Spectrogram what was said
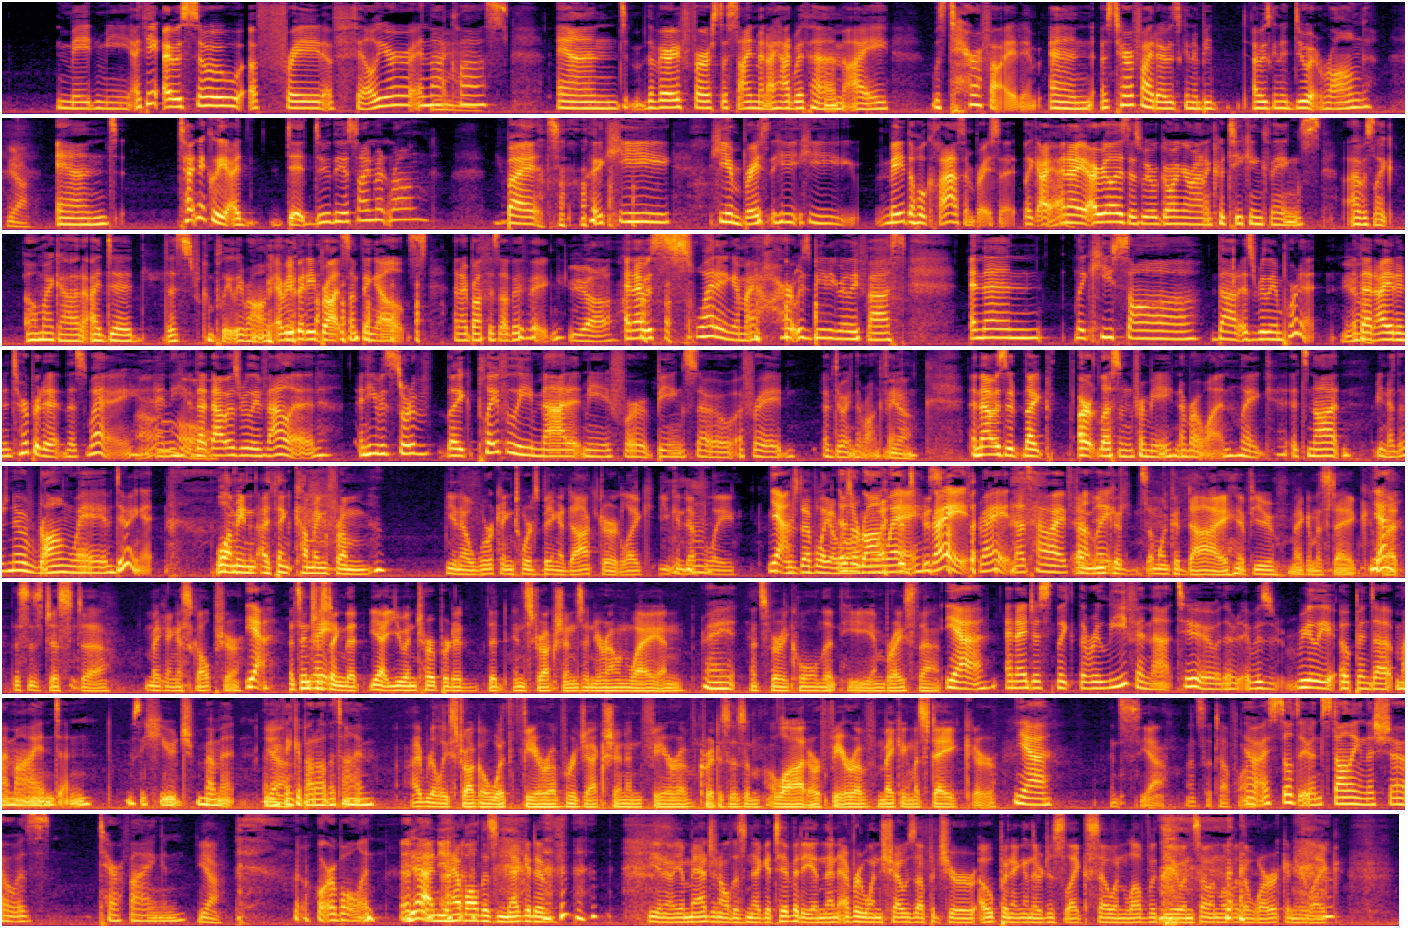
made me. I think I was so afraid of failure in that Mm. class, and the very first assignment I had with him, I was terrified, and I was terrified I was going to be, I was going to do it wrong, yeah. and technically I did do the assignment wrong, but like he he embraced he he made the whole class embrace it. Like I and I, I realized as we were going around and critiquing things, I was like, oh my god, I did this completely wrong. Everybody brought something else, and I brought this other thing Yeah. and I was sweating and my heart was beating really fast. And then like he saw that as really important Yeah. that I had interpreted it this way and he, Oh. that that oh. was really valid. And he was sort of like playfully mad at me for being so afraid of doing the wrong thing. Yeah. And that was a like art lesson for me number 1. Like it's not, you know, there's no wrong way of doing it. Well, I mean, I think coming from, you know, working towards being a doctor, like you can definitely, Mm-hmm. Yeah. there's definitely a There's wrong a wrong way, way. right, right. That's how I felt and like could, someone could die if you make a mistake. Yeah. but this is just uh, making a sculpture. Yeah. It's interesting that yeah, you interpreted the instructions in your own way, and Right. that's very cool that he embraced that. Yeah, and I just like the relief in that too. It was really opened up my mind, and it was a huge moment that Yeah. I think about all the time. I really struggle with fear of rejection and fear of criticism a lot, or fear of making a mistake, or Yeah, it's yeah, that's a tough one. no, I still do. Installing this show was terrifying and yeah, horrible, and yeah, and you have all this negative you know, you imagine all this negativity, and then everyone shows up at your opening, and they're just like so in love with you and so in love with the work, and you're like,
